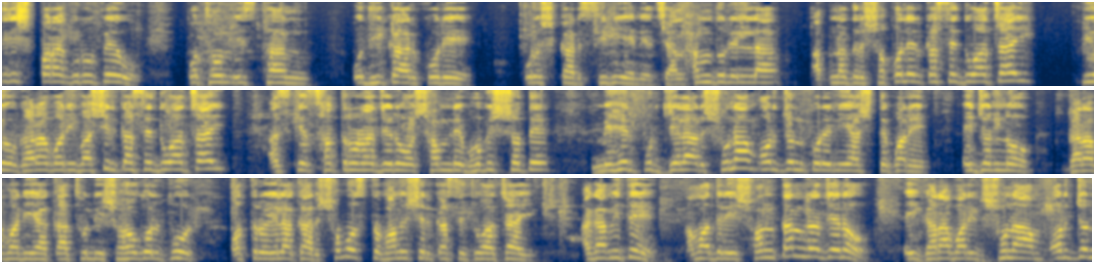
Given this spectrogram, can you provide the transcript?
তিরিশ পাড়া গ্রুপেও প্রথম স্থান অধিকার করে পুরস্কার ছিনিয়ে এনেছে। আলহামদুলিল্লাহ আপনাদের সকলের কাছে দোয়া চাই। প্রিয় গারাবাড়িবাসীর কাছে দোয়া চাই, আজকে ছাত্ররা যেন সামনে ভবিষ্যতে মেহেরপুর জেলার সুনাম অর্জন করে নিয়ে আসতে পারে। এই জন্য গারাবাড়িয়া, কাথুলি, সহগলপুর অত্র এলাকার সমস্ত মানুষের কাছে দোয়া চাই। আগামীতে আমাদের এই সন্তানরা যেন এই গারাবাড়ির সুনাম অর্জন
